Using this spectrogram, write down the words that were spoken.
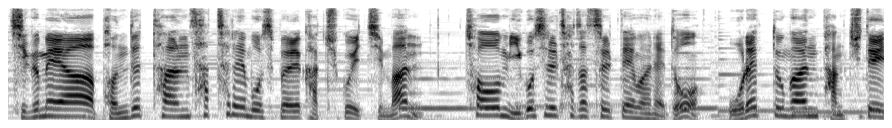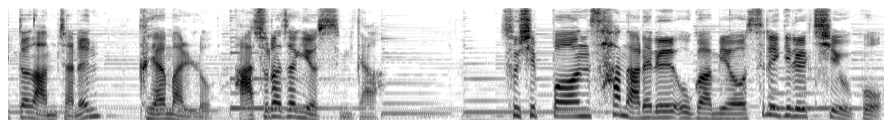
지금에야 번듯한 사찰의 모습을 갖추고 있지만 처음 이곳을 찾았을 때만 해도 오랫동안 방치돼 있던 암자는 그야말로 아수라장이었습니다. 수십 번 산 아래를 오가며 쓰레기를 치우고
